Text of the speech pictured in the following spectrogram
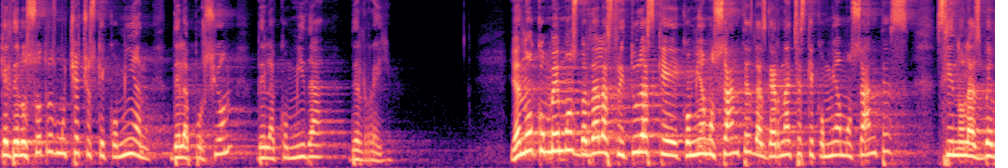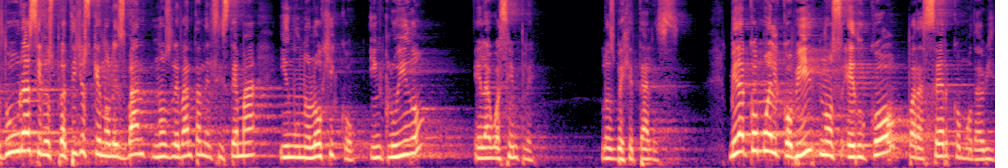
que el de los otros muchachos que comían de la porción de la comida del rey. Ya no comemos, ¿verdad? Las frituras que comíamos antes, las garnachas que comíamos antes, sino las verduras y los platillos que nos levantan el sistema inmunológico, incluido el agua simple, los vegetales. Mira cómo el COVID nos educó para ser como David.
